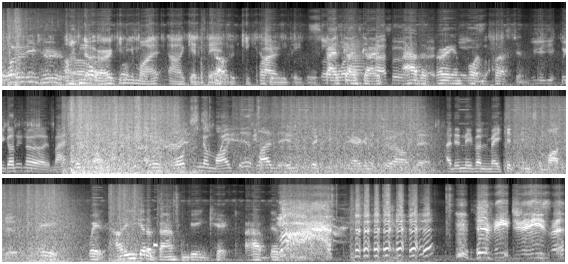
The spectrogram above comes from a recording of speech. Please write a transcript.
please? what did he do? I know, I reckon you might uh, get banned for kicking too many people. So Guys, guys, guys, happened I have a very important question. We, we got in a match. I was walking to market, lads insta kicked me, I got a two hour ban. I didn't even make it into market. Hey, wait, how do you get a ban from being kicked? I have never... Give me Jesus!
